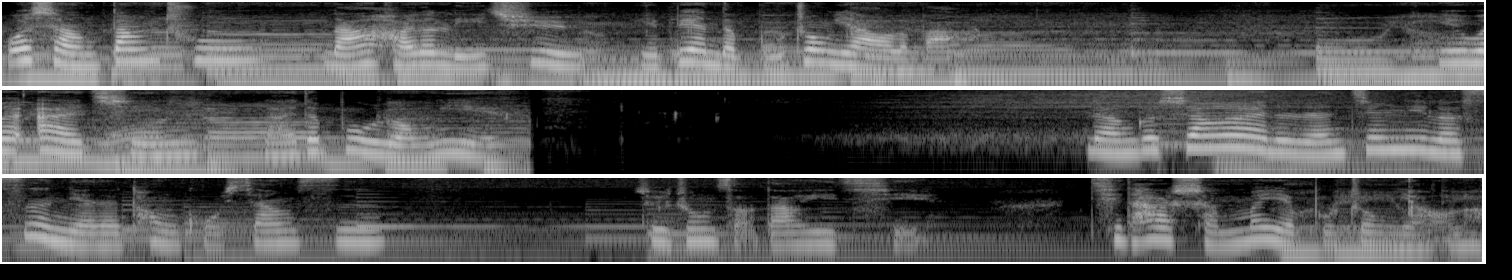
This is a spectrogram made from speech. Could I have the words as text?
我想当初男孩的离去也变得不重要了吧。因为爱情来的不容易，两个相爱的人经历了四年的痛苦相思，最终走到一起，其他什么也不重要了。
